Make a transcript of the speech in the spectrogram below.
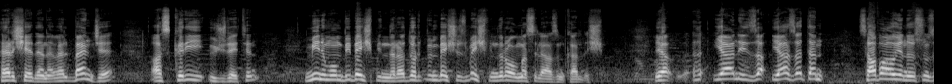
her şeyden evvel bence asgari ücretin minimum bir 5000 lira, 4500 5000 lira olması lazım kardeşim. Ya yani ya zaten sabah uyanıyorsunuz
